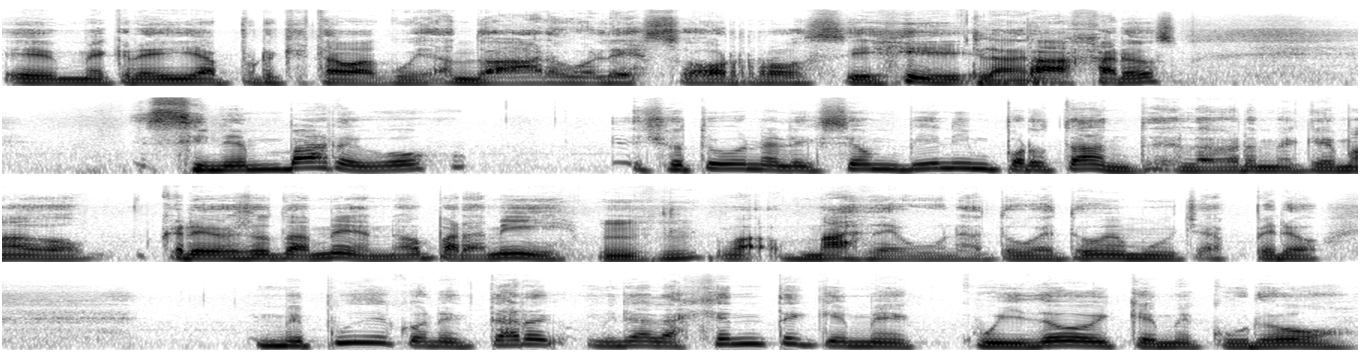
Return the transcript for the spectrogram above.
Eh, me creía porque estaba cuidando árboles, zorros y Claro. pájaros. Sin embargo, yo tuve una lección bien importante al haberme quemado, creo yo también, ¿no? Para mí, más de una, tuve, tuve muchas, pero me pude conectar, mira, la gente que me cuidó y que me curó,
